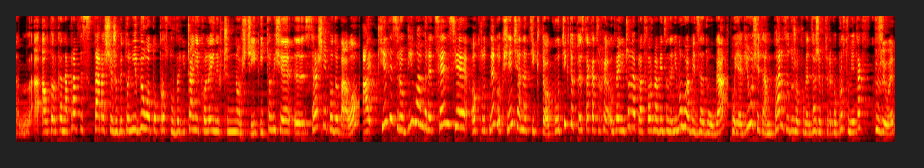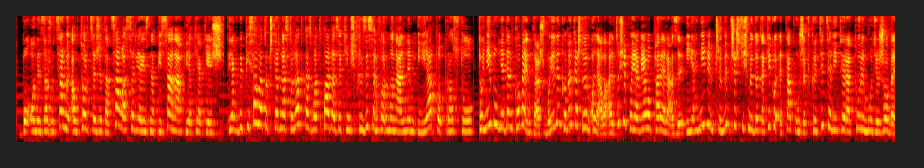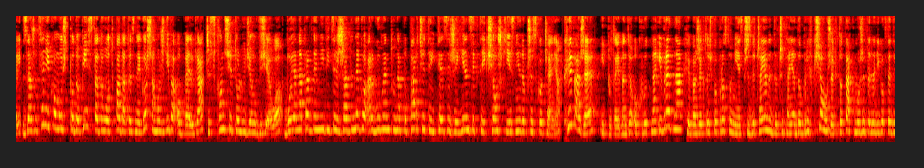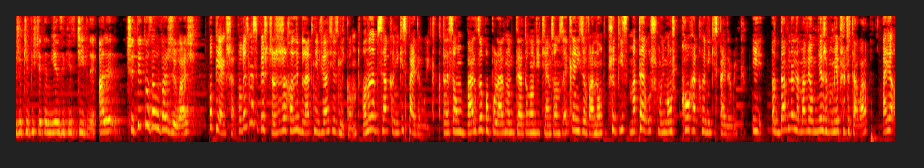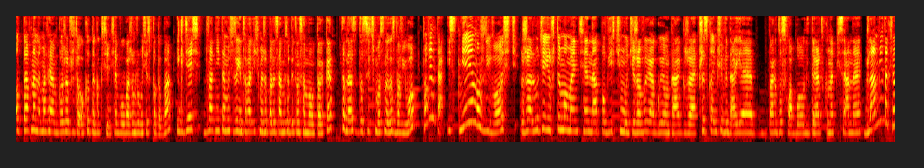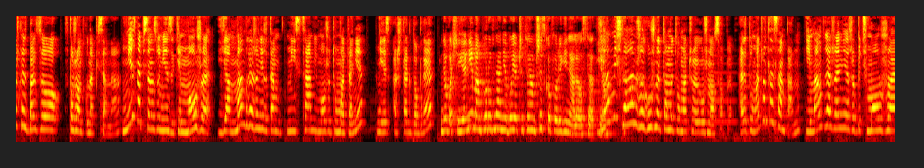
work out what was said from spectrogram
autorka naprawdę stara się, żeby to nie było po prostu wyliczanie kolejnych czynności i to mi się y, strasznie podobało. A kiedy zrobiłam recenzję Okrutnego Księcia na TikToku, TikTok to jest taka trochę ograniczona platforma, więc ona nie mogła być za długa. Pojawiło się tam bardzo dużo komentarzy, które po prostu mnie tak wkurzyły, bo one zarzucały autorce, że ta cała seria jest napisana jak jakieś, jakby pisała to czternastolatka z Wattpada z jakimś kryzysem hormonalnym i ja po prostu, to nie był jeden komentarz, bo jeden komentarz to bym olała, ale to się pojawiało parę razy i ja nie wiem, czy my przeszliśmy do takiego etapu, że w krytyce literatury młodzieżowej zarzucenie komuś podobieństwa do Wattpada to jest najgorsza możliwa obelga, czy skąd się to ludziom wzięło, bo ja naprawdę nie widzę żadnych żadnego argumentu na poparcie tej tezy, że język tej książki jest nie do przeskoczenia. Chyba, że, i tutaj będę okrutna i wredna, chyba, że ktoś po prostu nie jest przyzwyczajony do czytania dobrych książek, to tak, może dla niego wtedy rzeczywiście ten język jest dziwny. Ale czy ty to zauważyłaś? Po pierwsze, powiedzmy sobie szczerze, że Holly Black nie wzięła się znikąd. Ona napisała kroniki Spiderwick, które są bardzo popularną literaturą dziecięcą, zekranizowaną. Przypis Mateusz, mój mąż, kocha kroniki Spiderwick. I od dawna namawiał mnie, żebym je przeczytała, a ja od dawna namawiałam go, żeby przeczytał Okrutnego Księcia, bo uważam, że mu się spodoba. I gdzieś dwa dni temu się zorientowaliśmy, że polecamy sobie tą samą autorkę. To nas dosyć mocno rozbawiło. Powiem tak, istnieje możliwość, że ludzie już w tym momencie na powieści młodzieżowe reagują tak, że wszystko im się wydaje bardzo słabo literacko napisane. Dla mnie ta książka jest bardzo porządku napisana. Nie jest napisana złym językiem. Może ja mam wrażenie, że tam miejscami może tłumaczenie nie jest aż tak dobre. No właśnie, ja nie mam porównania, bo ja czytałam wszystko w oryginale ostatnio. Ja myślałam, że różne tomy tłumaczyły różne osoby, ale tłumaczył ten sam pan i mam wrażenie, że być może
